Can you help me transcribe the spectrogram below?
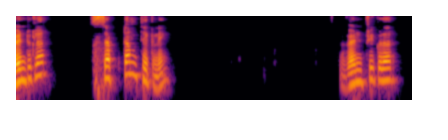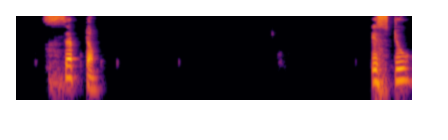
ventricular septum thickening, ventricular septum is to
